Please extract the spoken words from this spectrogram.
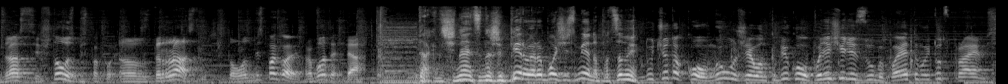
Здравствуйте, что вас беспокоит? Здравствуйте, что вас беспокоит? Работает? Да. Так, начинается наша первая рабочая смена, пацаны. Ну что такого, мы уже, вон, Кобякову полечили зубы, поэтому и тут справимся.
